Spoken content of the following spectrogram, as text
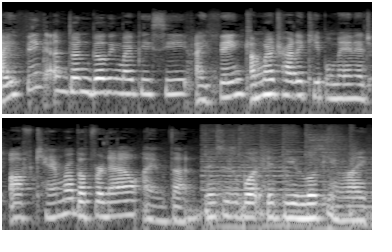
I think I'm done building my PC. I think I'm gonna try to cable manage off camera, but for now, I am done. This is what it'd be looking like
